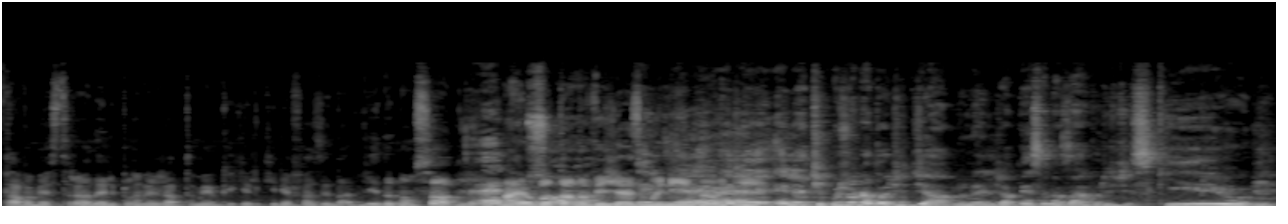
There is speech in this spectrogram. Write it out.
tava mestrando, ele planejava também o que, que ele queria fazer da vida, não só, É, não ah, eu vou só- estar no vigésimo nível é, de... ele é tipo jogador de Diablo, né? Ele já pensa nas árvores de skill e o que,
